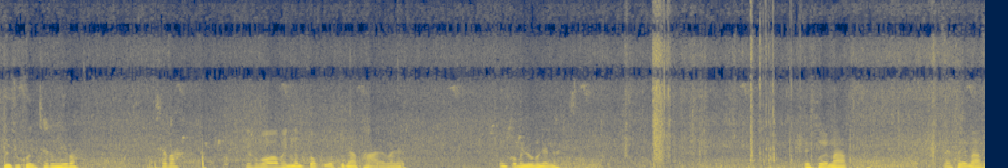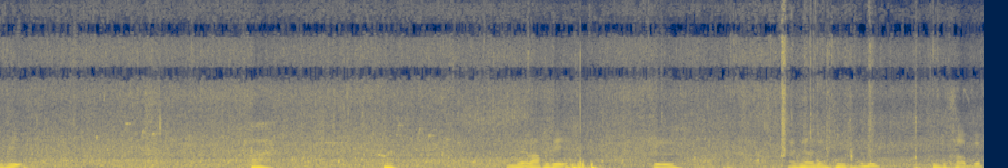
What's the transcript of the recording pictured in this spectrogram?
เฮ้ยทุกคนใช่ตรงนี้ป่ะ ใช่ป่ะที่เขาบอกว่าเป็นน้ำตกหรือเป็นหน้าผาอะไรมาแล้วผมก็ไม่รู้เหมือนกันนะแต่สวยมากแต่สวยมากพี่พี่ฮ่าเหนื่อยมากพี่พี่คือทางที่เราเดินขึ้นเขาเดินขึ้นภูเขาแบบ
